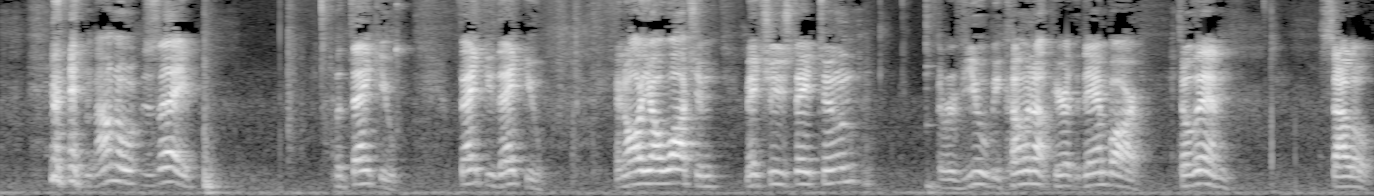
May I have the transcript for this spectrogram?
Man, I don't know what to say. But thank you. Thank you, thank you. And all y'all watching, make sure you stay tuned. The review will be coming up here at the damn bar. Till then, salute.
